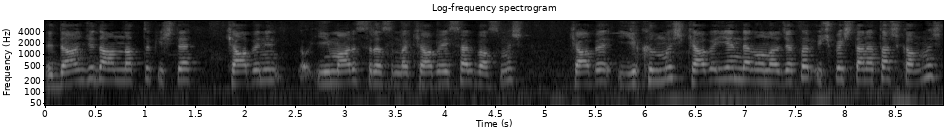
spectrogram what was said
E daha önce de anlattık işte Kabe'nin imarı sırasında Kabe'yi sel basmış. Kabe yıkılmış. Kabe yeniden onaracaklar. 3-5 tane taş kalmış.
